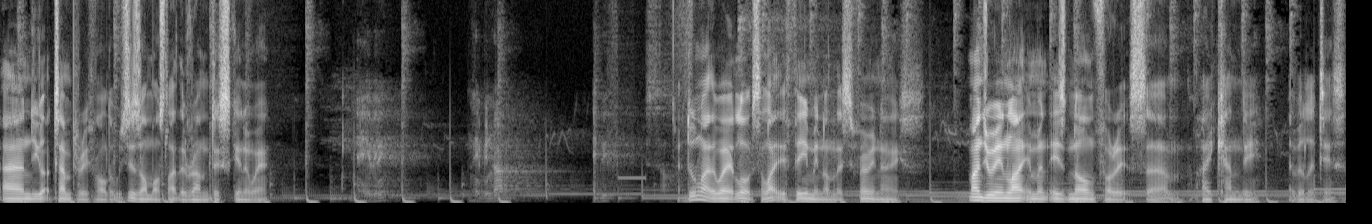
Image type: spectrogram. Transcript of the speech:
And you've got a temporary folder, which is almost like the RAM disk in a way. Maybe, maybe not. I do like the way it looks. I like the theming on this. Very nice. Mind you, Enlightenment is known for its um, eye candy abilities.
